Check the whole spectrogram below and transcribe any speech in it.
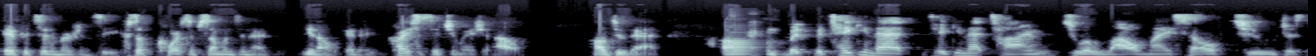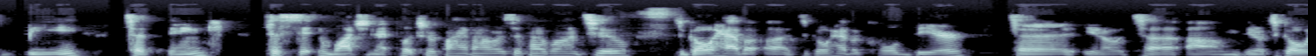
if it's an emergency. Because of course, if someone's in a, you know, in a crisis situation, I'll, I'll do that. Um, but, but taking that, taking that time to allow myself to just be, to think, to sit and watch Netflix for five hours if I want to, to go have a, uh, to go have a cold beer, to, you know, to, um, you know, to go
